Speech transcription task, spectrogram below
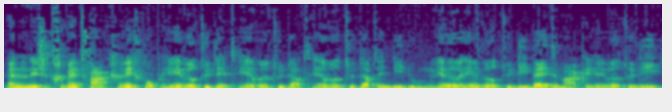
En dan is het gebed vaak gericht op: Heer, wilt u dit? Heer, wilt u dat? Heer, wilt u dat in die doen? Heer, heer wilt u die beter maken? Heer, wilt u die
